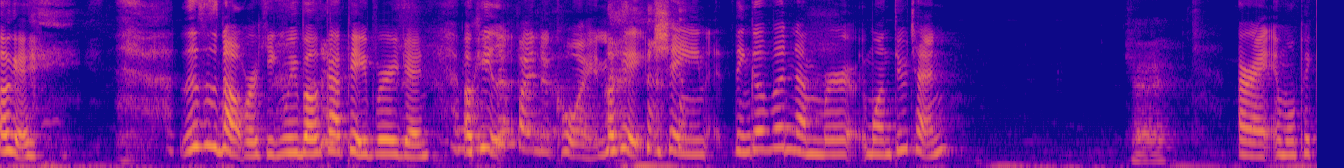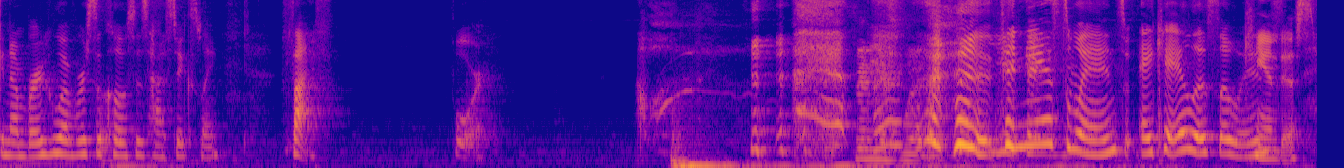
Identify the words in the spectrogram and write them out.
okay. This is not working. We both got paper again. Okay, To find a coin. okay, Shane, think of a number 1 through 10. Okay. All right, and we'll pick a number. Whoever's the closest has to explain. 5. Four. Phineas wins. Phineas wins, aka Alyssa wins. Candace.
